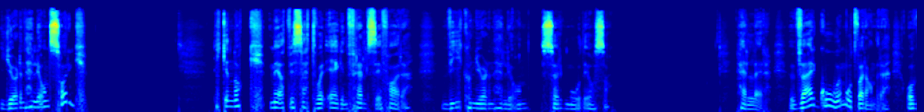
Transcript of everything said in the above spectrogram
gjør Den hellige ånds sorg. Ikke nok med at vi setter vår egen frelse i fare, vi kan gjøre Den hellige ånd sørgmodig også. Heller, vær gode mot hverandre, og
